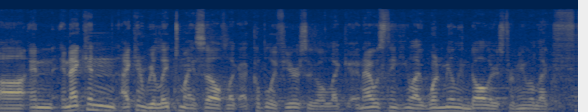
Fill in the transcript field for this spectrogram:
Uh, and and I can I can relate to myself like a couple of years ago, like and I was thinking like one million dollars for me was like. f-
